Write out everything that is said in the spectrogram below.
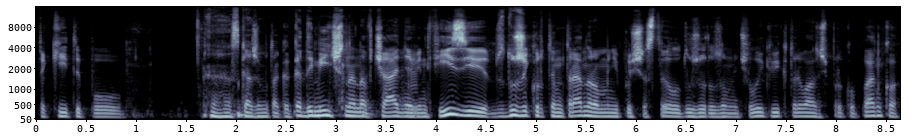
такий, типу, е, скажімо так, академічне навчання в інфізі з дуже крутим тренером. Мені пощастило, дуже розумний чоловік Віктор Іванович Прокопенко.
